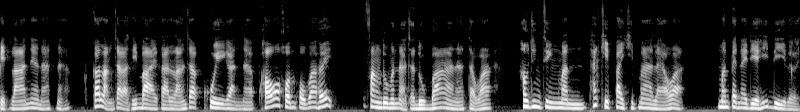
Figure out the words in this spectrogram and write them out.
ปิดร้านเนี่ยนะนะ ก็หลังจากอธิบายกันหลังจากคุยกันนะครับเขาก็ค้นพบว่าเฮ้ยฟังดูมันอาจจะดูบ้านะ แต่ว่าเอาจริง ๆ มันถ้าคิดไปคิดมาแล้วอะ่ะมันเป็นไอเดียที่ดีเลย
